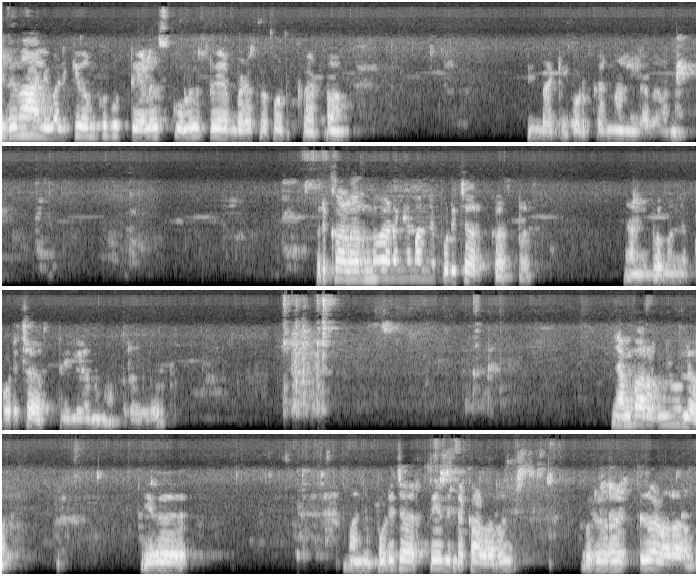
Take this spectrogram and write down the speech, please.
ഇത് നാല് മണിക്ക് നമുക്ക് കുട്ടികൾ സ്കൂൾ വിട്ട് വരുമ്പോഴൊക്കെ കൊടുക്കാം കേട്ടോ. ഉണ്ടാക്കി കൊടുക്കാൻ നല്ലതാണ്. ഒരു കളറിന് വേണമെങ്കിൽ മഞ്ഞപ്പൊടി ചേർക്കാം കേട്ടോ. ഞാനിപ്പോൾ മഞ്ഞപ്പൊടി ചേർത്തില്ല എന്ന് മാത്രമേ ഉള്ളൂ. ഞാൻ പറഞ്ഞല്ലോ. ഇത് മഞ്ഞപ്പൊടി ചേർത്ത് ഇതിന്റെ കളറ് ഒരു റെഡ് കളറാവും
